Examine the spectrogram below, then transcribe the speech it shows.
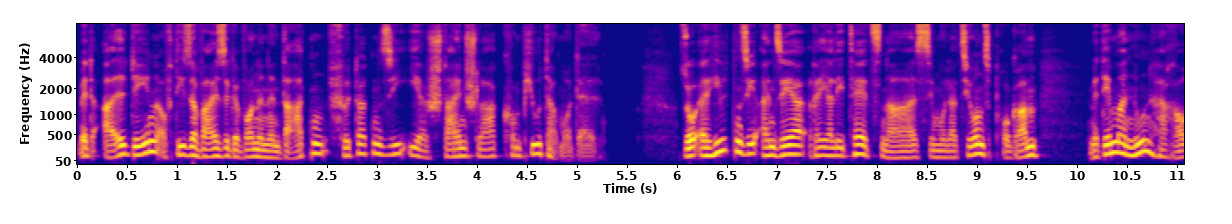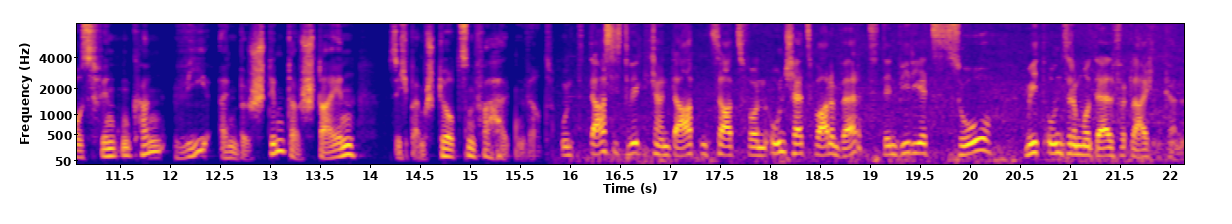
Mit all den auf diese Weise gewonnenen Daten fütterten sie ihr Steinschlag-Computermodell. So erhielten sie ein sehr realitätsnahes Simulationsprogramm, mit dem man nun herausfinden kann, wie ein bestimmter Stein sich beim Stürzen verhalten wird. Und das ist wirklich ein Datensatz von unschätzbarem Wert, den wir jetzt so mit unserem Modell vergleichen können.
